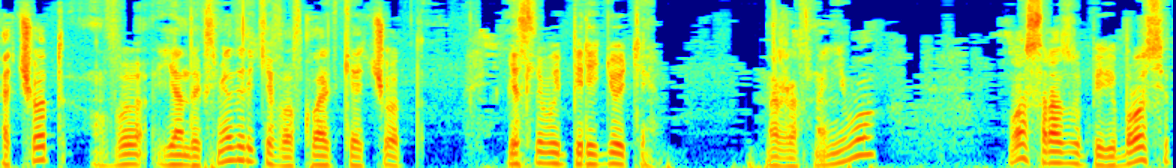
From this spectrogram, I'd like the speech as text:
отчет в Яндекс Метрике во вкладке отчет. Если вы перейдете, нажав на него, вас сразу перебросит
